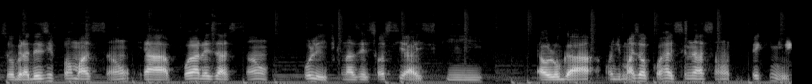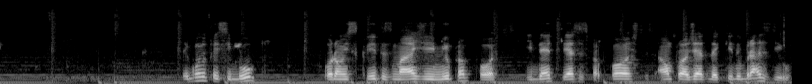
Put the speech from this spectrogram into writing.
sobre a desinformação e a polarização política nas redes sociais, que é o lugar onde mais ocorre a disseminação de fake news. Segundo o Facebook, foram escritas mais de mil propostas, e dentre essas propostas há um projeto daqui do Brasil,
